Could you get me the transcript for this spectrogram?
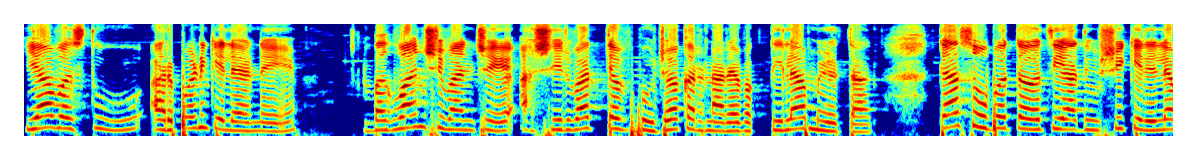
या वस्तू अर्पण केल्याने भगवान शिवांचे आशीर्वाद त्या पूजा करणाऱ्या व्यक्तीला मिळतात. त्यासोबतच या दिवशी केलेल्या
